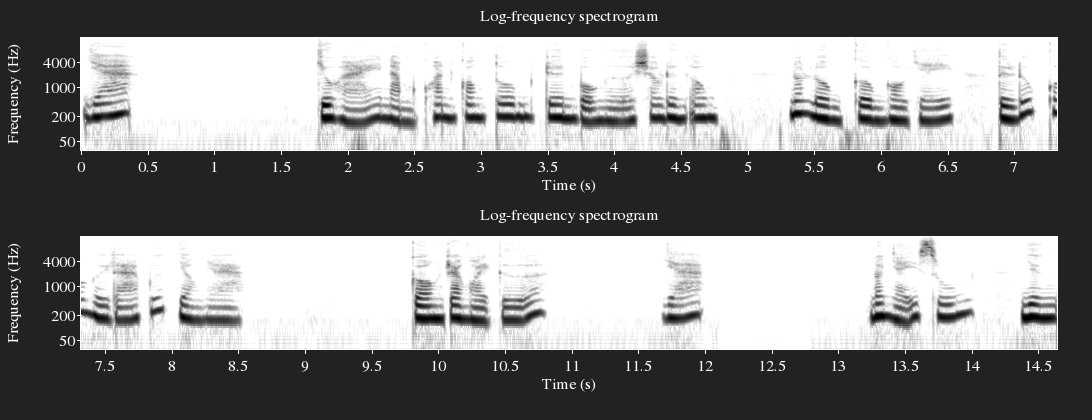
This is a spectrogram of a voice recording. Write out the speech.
Dạ. Chú Hải nằm khoanh con tôm trên bộ ngựa sau lưng ông. Nó lồn cồm ngồi dậy từ lúc có người đã bước vào nhà. Con ra ngoài cửa. Dạ. Nó nhảy xuống, nhưng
